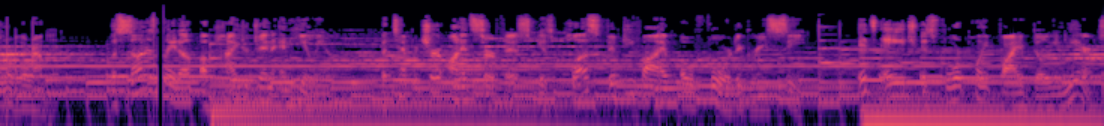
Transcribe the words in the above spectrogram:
revolve around it. The Sun is made up of hydrogen and helium. The temperature on its surface is plus 5504 degrees C. Its age is 4.5 billion years.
